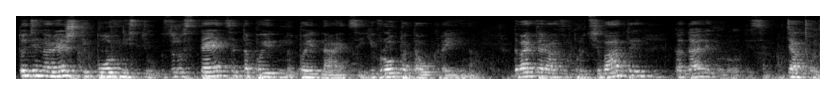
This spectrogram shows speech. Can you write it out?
Тоді, нарешті, повністю зростеться та поєднається Європа та Україна. Давайте разом працювати та далі боротися. Дякую.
